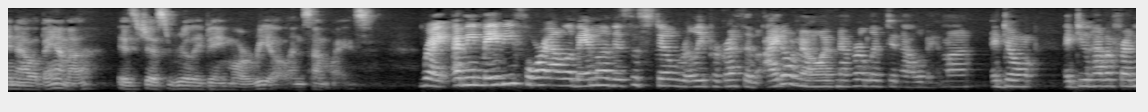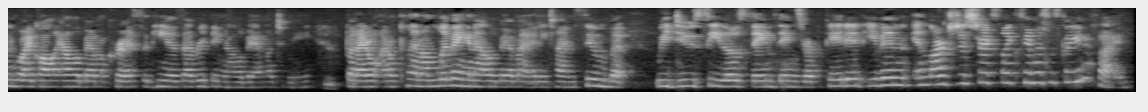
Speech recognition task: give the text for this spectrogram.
in Alabama is just really being more real in some ways. Right. I mean, maybe for Alabama, this is still really progressive. I don't know. I've never lived in Alabama. I don't. I do have a friend who I call Alabama Chris, and he is everything Alabama to me. Hmm. But I don't. I don't plan on living in Alabama anytime soon. But we do see those same things replicated, even in large districts like San Francisco Unified.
